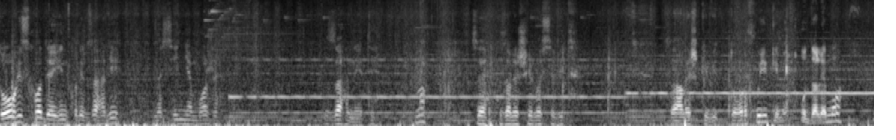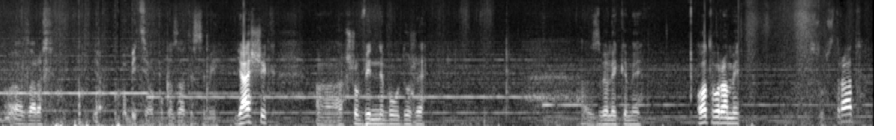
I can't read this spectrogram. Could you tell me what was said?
довгі сходи, а інколи взагалі насіння може загнити. Ну, це залишилося від залишки від торфу, які ми удалимо. Ну, а зараз я обіцяв показати самий ящик, щоб він не був дуже з великими отворами. Субстрат.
